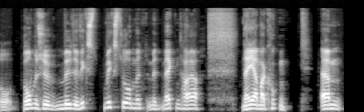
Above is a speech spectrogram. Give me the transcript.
So, komische, milde Mix Mixtur mit, mit McIntyre. Naja, mal gucken. Ähm,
